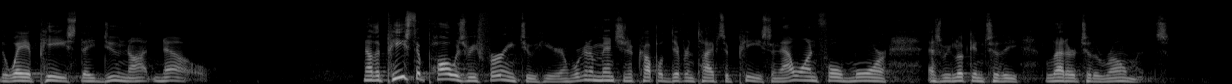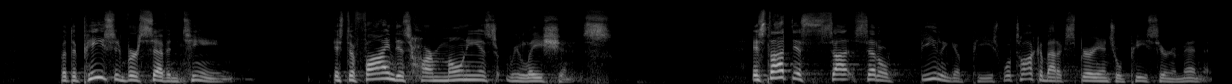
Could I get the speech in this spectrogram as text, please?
The way of peace they do not know. Now, the peace that Paul was referring to here, and we're going to mention a couple different types of peace, and that will unfold more as we look into the letter to the Romans. But the peace in verse 17 is to find this harmonious relations. It's not this settled feeling of peace. We'll talk about experiential peace here in a minute.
